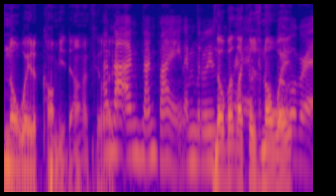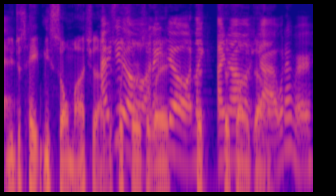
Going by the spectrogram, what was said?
no way to calm you down. I feel I'm like. not. I'm. I'm fine. I'm literally. Just no, but like, there's I'm no so way. Over it. You just hate me so much. I, I just do, wish there was a and way I do, and to, like I know, tone it down. yeah, whatever.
